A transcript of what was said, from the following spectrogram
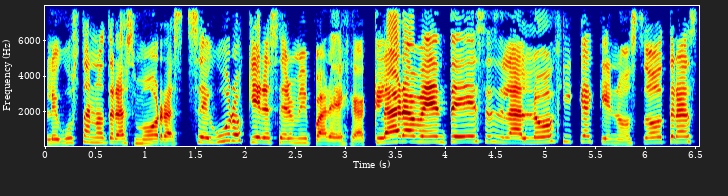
le gustan otras morras, seguro quiere ser mi pareja. Claramente esa es la lógica que nosotras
